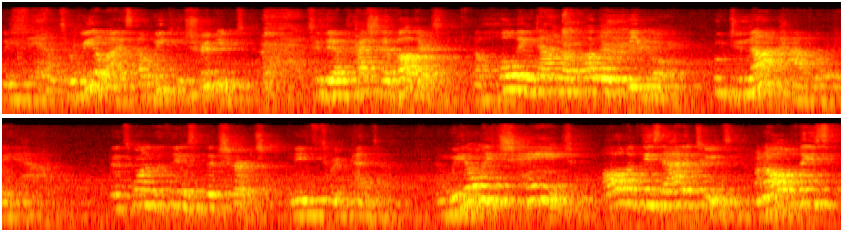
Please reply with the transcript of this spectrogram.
we fail to realize how we contribute to the oppression of others, the holding down of other people who do not have what we have. And it's one of the things that the church needs to repent of. And we only change all of these attitudes and all of these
